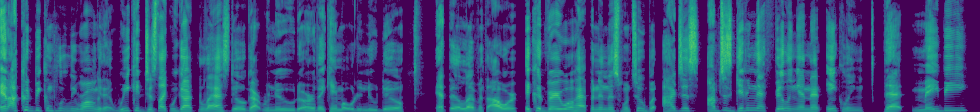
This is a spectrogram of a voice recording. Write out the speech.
And I could be completely wrong with that. We could just like we got the last deal got renewed or they came up with a new deal at the 11th hour. It could very well happen in this one too, but I just I'm just getting that feeling and that inkling that maybe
